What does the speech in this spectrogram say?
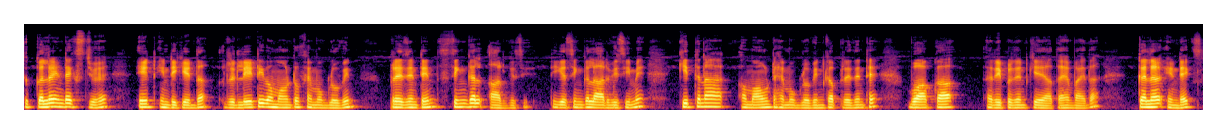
तो कलर इंडेक्स जो है it indicate the relative amount of haemoglobin present in single RBC ठीक है, सिंगल आरबीसी में कितना अमाउंट हेमोग्लोबिन का प्रेजेंट है, वो आपका रिप्रेजेंट किया जाता है by the colour index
